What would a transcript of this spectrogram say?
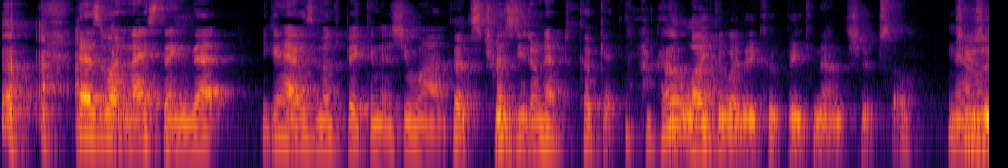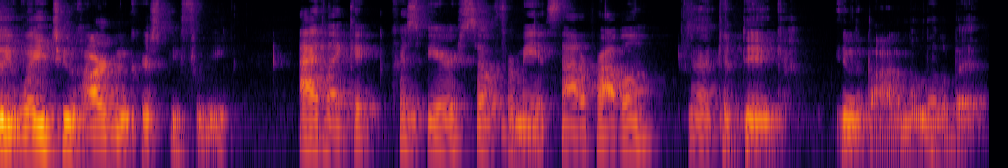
That's one nice thing that you can have as much bacon as you want That's true. because you don't have to cook it. I don't like the way they cook bacon on the ships, though. It's usually way too hard and crispy for me. I like it crispier, so for me, it's not a problem. I have to dig in the bottom a little bit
